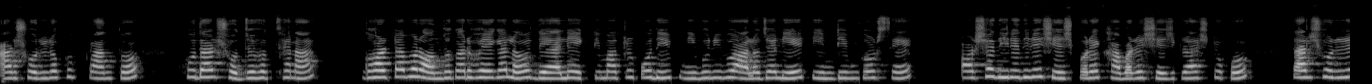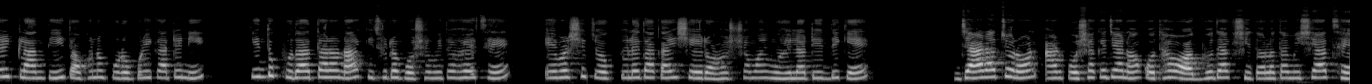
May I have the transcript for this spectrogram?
আর শরীরও খুব ক্লান্ত ক্ষুধার সহ্য হচ্ছে না। ঘরটা আবার অন্ধকার হয়ে গেল, দেয়ালে একটি মাত্র প্রদীপ নিবু নিবু আলো জ্বালিয়ে টিম টিম করছে। অর্ষা ধীরে ধীরে শেষ করে খাবারের শেষ গ্রাসটুকু তার শরীরের ক্লান্তি তখনও পুরোপুরি কাটেনি, কিন্তু ক্ষুধার তাড়না কিছুটা প্রশমিত হয়েছে। এবার সে চোখ তুলে তাকায় সেই রহস্যময় মহিলাটির দিকে। যার আচরণ আর পোশাকে যেন কোথাও অদ্ভুত এক শীতলতা মিশে আছে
